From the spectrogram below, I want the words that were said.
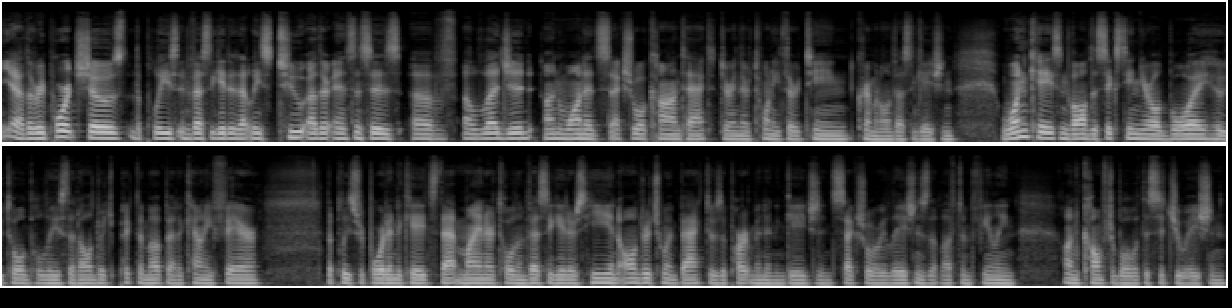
Yeah, the report shows the police investigated at least two other instances of alleged unwanted sexual contact during their 2013 criminal investigation. One case involved a 16 year old boy who told police that Aldrich picked him up at a county fair. The police report indicates that minor told investigators he and Aldrich went back to his apartment and engaged in sexual relations that left him feeling uncomfortable with the situation.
